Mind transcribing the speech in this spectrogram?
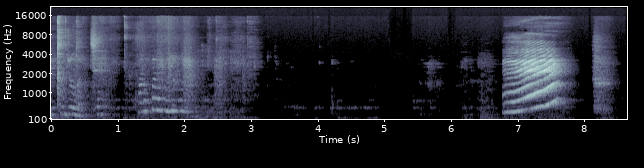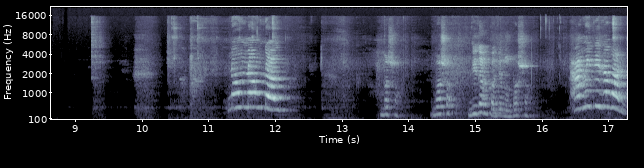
আজই পুজো হচ্ছে। বসো বসো। দিদার কথা দেবো বসো আমি দিতে পারব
